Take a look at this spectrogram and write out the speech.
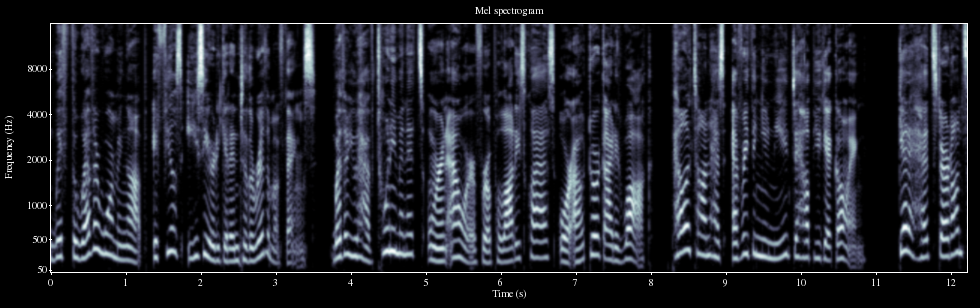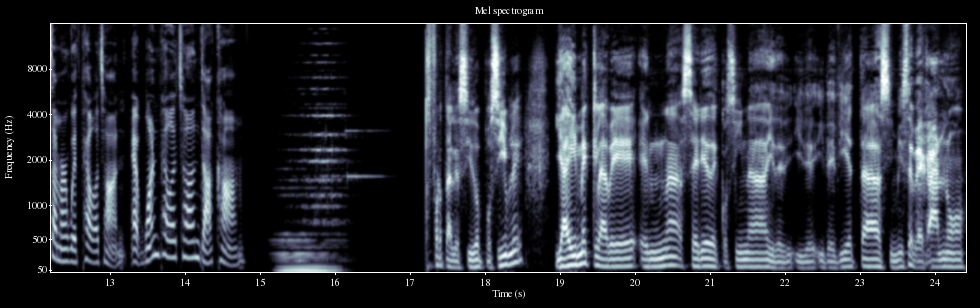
With the weather warming up, it feels easier to get into the rhythm of things. Whether you have 20 minutes or an hour for a Pilates class or outdoor guided walk, Peloton has everything you need to help you get going. Get a head start on summer with Peloton at onepeloton.com. fortalecido posible. Y ahí me clavé en una serie de cocina y de, dietas y me hice vegano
